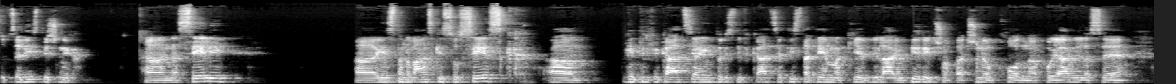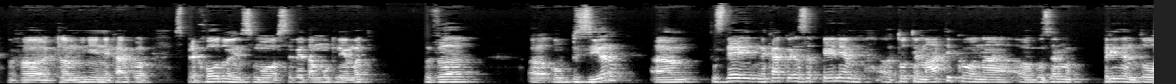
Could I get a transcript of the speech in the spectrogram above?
socialističnih eh, naselij in stanovanskih sosesk. Gentrifikacija in turistifikacija, tista tema, ki je bila empirično pač neobhodna, pojavila se je v glavnini nekako s prehodom in smo seveda mogli imeti v obzir. Zdaj, nekako jaz zapeljem to tematiko na, oziroma pridem do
